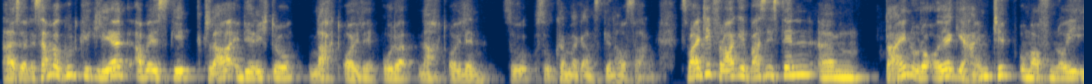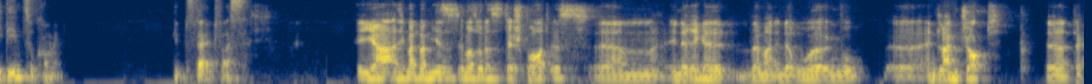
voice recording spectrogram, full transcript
Also, das haben wir gut geklärt, aber es geht klar in die Richtung Nachteule oder Nachteulen. So, so können wir ganz genau sagen. Zweite Frage: Was ist denn ähm, dein oder euer Geheimtipp, um auf neue Ideen zu kommen? Gibt es da etwas? Ja, also ich meine, bei mir ist es immer so, dass es der Sport ist. Ähm, in der Regel, wenn man in der Ruhe irgendwo äh, entlang joggt, äh, da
